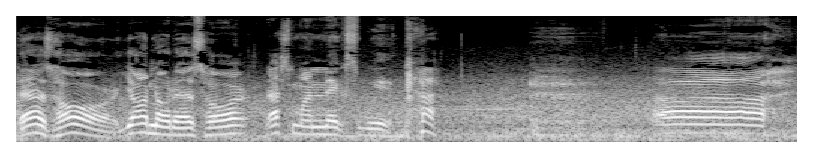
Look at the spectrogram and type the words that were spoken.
That's hard. Y'all know that's hard. That's my next whip. Ah.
